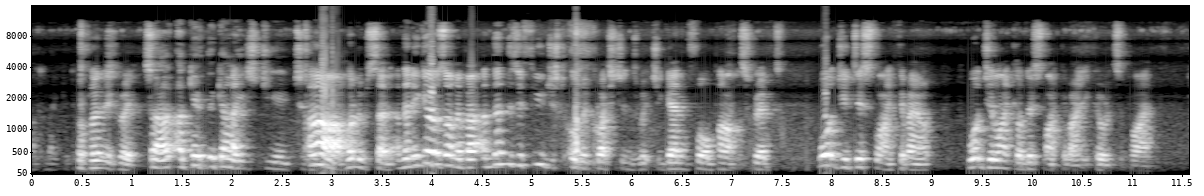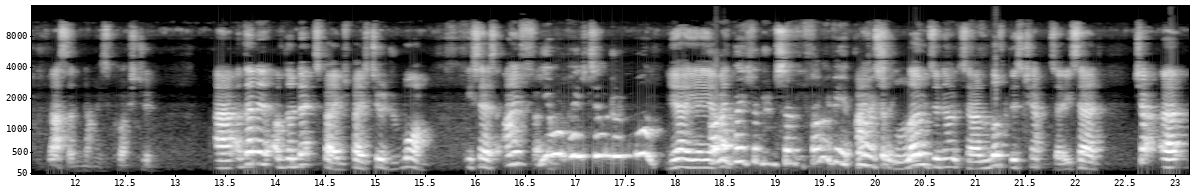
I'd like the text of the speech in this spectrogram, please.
I'd make it. Completely agree. So I'll, I'll give the guy his due. To Ah, 100%. And then he goes on about, and then there's a few just other questions which again form part of the script. What do you dislike about, what do you like or dislike about your current supplier? That's a nice question. Uh, and then on the next page, page 201, he says, I found. You on page 201? Yeah, yeah, yeah. I'm I, on page 175 here, I took loads of notes. I loved this chapter. He said, cha- uh,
